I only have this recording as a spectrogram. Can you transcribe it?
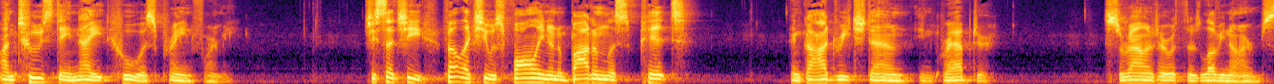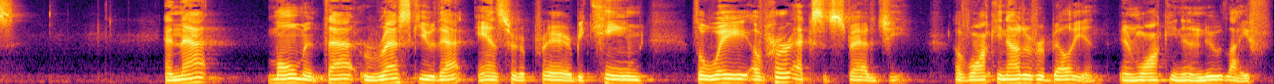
On Tuesday night, who was praying for me? She said she felt like she was falling in a bottomless pit, and God reached down and grabbed her, surrounded her with his loving arms. And that moment, that rescue, that answer to prayer became the way of her exit strategy of walking out of rebellion and walking in a new life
